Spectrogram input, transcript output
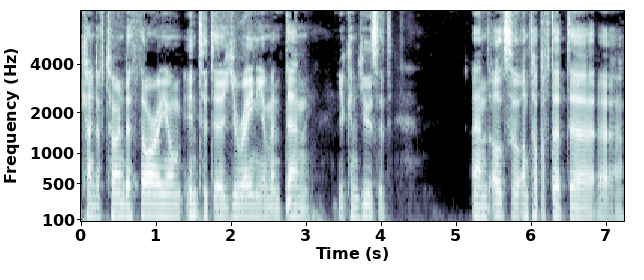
kind of turn the thorium into the uranium and then you can use it. And also on top of that, the uh,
